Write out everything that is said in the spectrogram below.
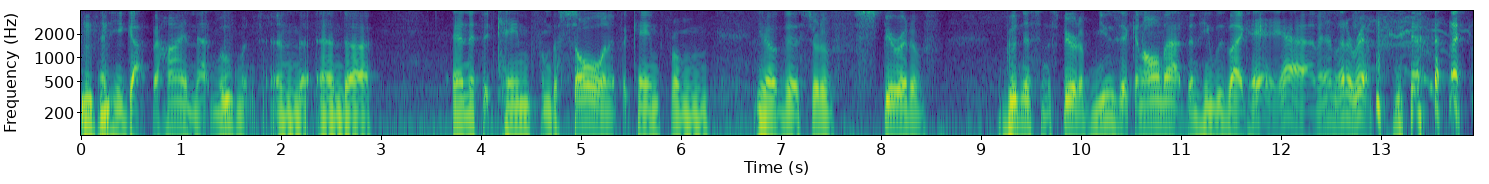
and he got behind that movement. And and uh, and if it came from the soul and if it came from you know the sort of spirit of goodness and the spirit of music and all that then he was like hey yeah man let it rip. Like,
